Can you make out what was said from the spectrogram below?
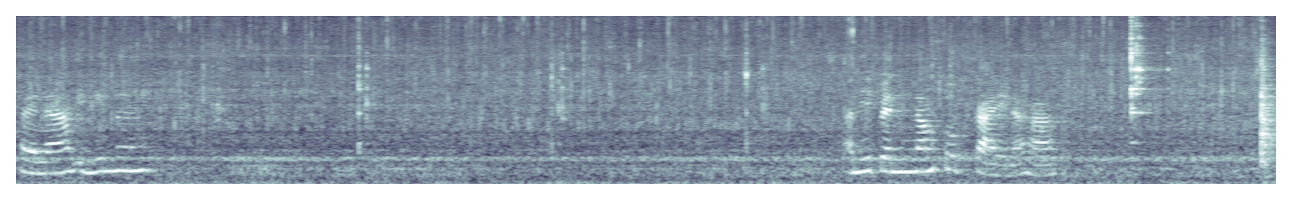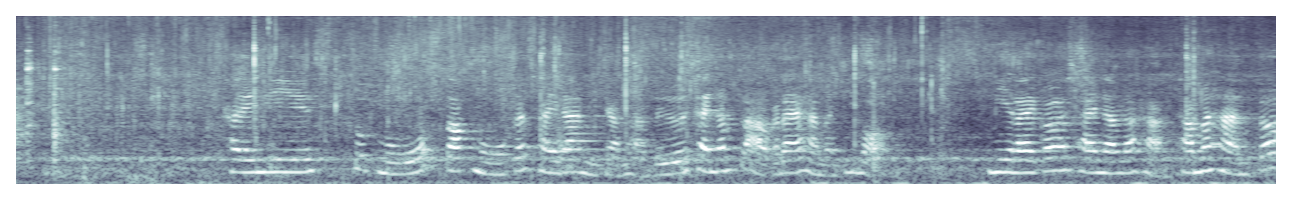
ใส่น้ำอีกนิดนึง อันนี้เป็นน้ำซุปไก่นะคะ ใครมีซุปหมูสต๊อกหมูก็ใช้ได้เหมือนกันค่ะ หรือใช้น้ำเปล่าก็ได้ค่ะเหมือนที่บอก มีอะไรก็ใช้น้ำแล้วค่ะทำอาหารก็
